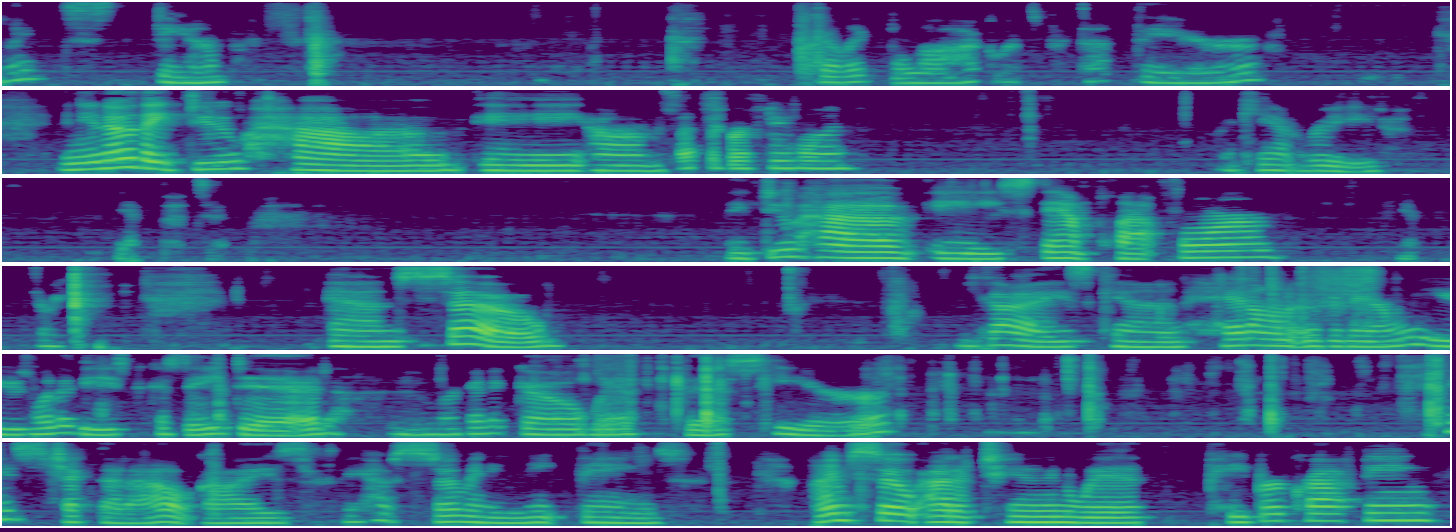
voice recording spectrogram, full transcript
My stamp? acrylic block. Let's put that there. And you know they do have a, um, is that the birthday one? I can't read. Yeah, that's it. They do have a stamp platform. Yeah, there we go. And so you guys can head on over there. I'm going to use one of these because they did. And we're going to go with this here please check that out, guys. They have so many neat things. I'm so out of tune with paper crafting,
